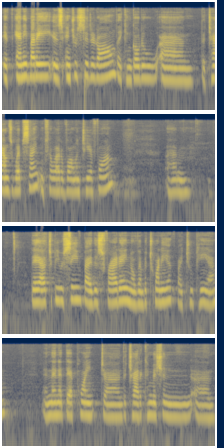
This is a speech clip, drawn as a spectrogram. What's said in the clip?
If anybody is interested at all, they can go to um, the town's website and fill out a volunteer form. Um, They are to be received by this Friday, November 20th, by 2 PM. And then at that point, uh, the Charter Commission um,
